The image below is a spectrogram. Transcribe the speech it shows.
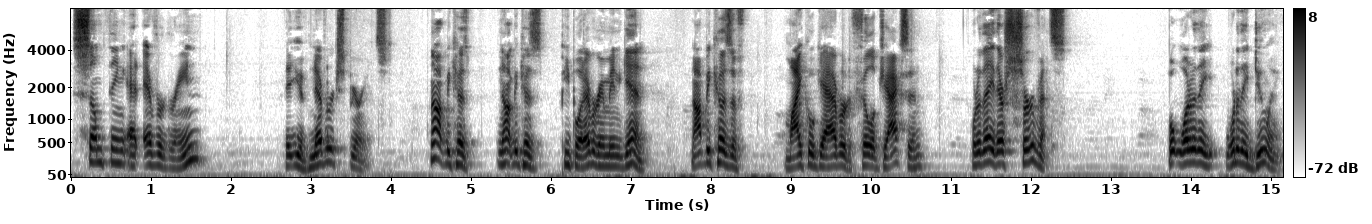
something at Evergreen that you have never experienced. Not because, not because people at Evergreen, I mean, again, not because of Michael Gabbert or Philip Jackson. What are they? They're servants. But what are they, what are they doing?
